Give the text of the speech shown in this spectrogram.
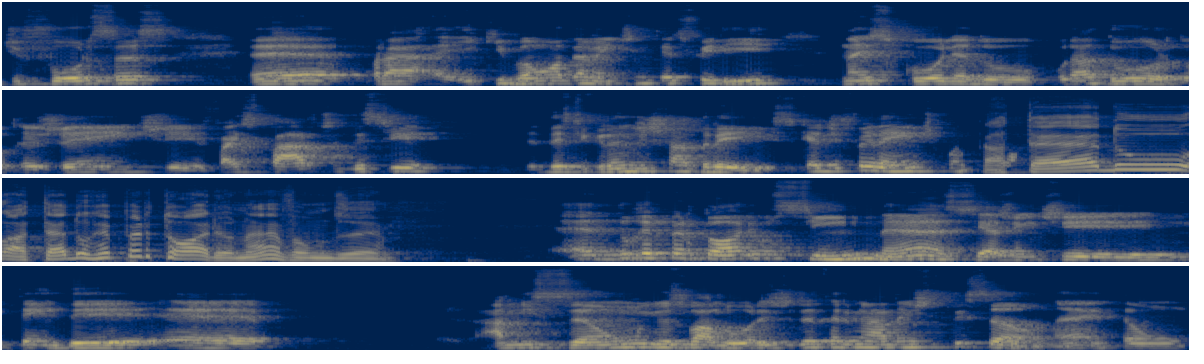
de forças é, pra, e que vão, obviamente, interferir na escolha do curador, do regente, faz parte desse, desse grande xadrez, que é diferente. Quando... Até, do, até do repertório, né? Vamos dizer. É, do repertório, sim, né? Se a gente entender é, a missão e os valores de determinada instituição, né? Então,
